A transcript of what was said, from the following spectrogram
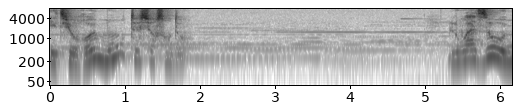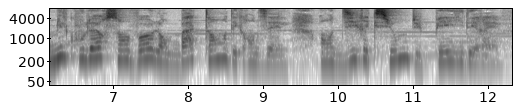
et tu remontes sur son dos. L'oiseau aux mille couleurs s'envole en battant des grandes ailes en direction du pays des rêves.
